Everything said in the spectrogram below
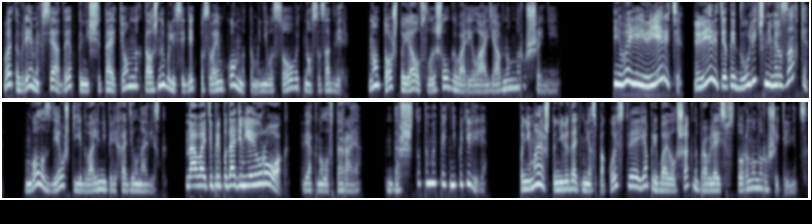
В это время все адепты, не считая темных, должны были сидеть по своим комнатам и не высовывать носа за дверь. Но то, что я услышал, говорило о явном нарушении. «И вы ей верите? Верите этой двуличной мерзавке?» Голос девушки едва ли не переходил на виск. «Давайте преподадим ей урок!» — вякнула вторая. «Да что там опять не поделили?» Понимая, что не видать мне спокойствия, я прибавил шаг, направляясь в сторону нарушительниц.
